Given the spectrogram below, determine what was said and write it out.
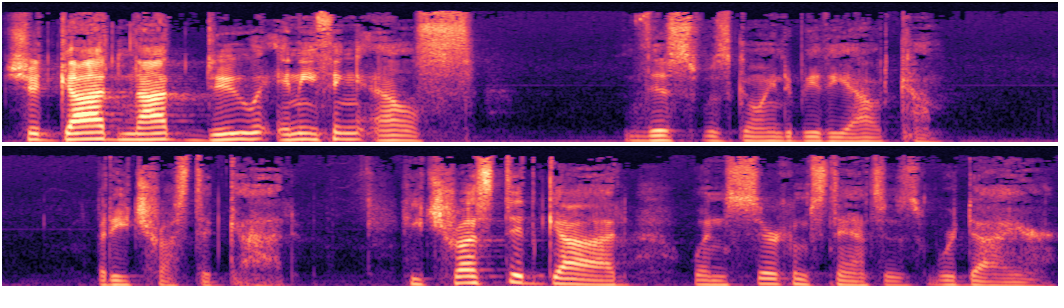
should God not do anything else, this was going to be the outcome. But he trusted God. He trusted God when circumstances were dire.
